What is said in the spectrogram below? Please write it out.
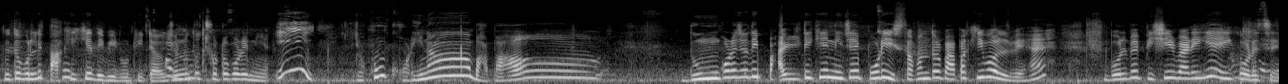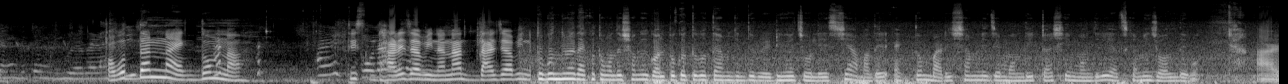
তুই তো বললি পাখিকে দিবি রুটিটা ওই জন্য তো ছোট করে নিয়ে ই এরকম করে না বাবা। দুম করে যদি পাল্টি খেয়ে নিচে পড়িস, তখন তোর পাপা কি বলবে হ্যাঁ? বলবে পিসির বাড়ি গিয়ে এই করেছে। খবরদার না, একদম না। তুই ধারে যাবি না না, ধারে যাবি না। তো বন্ধুরা, দেখো তোমাদের সঙ্গে গল্প করতে করতে আমি কিন্তু রেডি হয়ে চলে এসেছি। আমাদের একদম বাড়ির সামনে যে মন্দিরটা, সেই মন্দিরে আজকে আমি জল দেব। আর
